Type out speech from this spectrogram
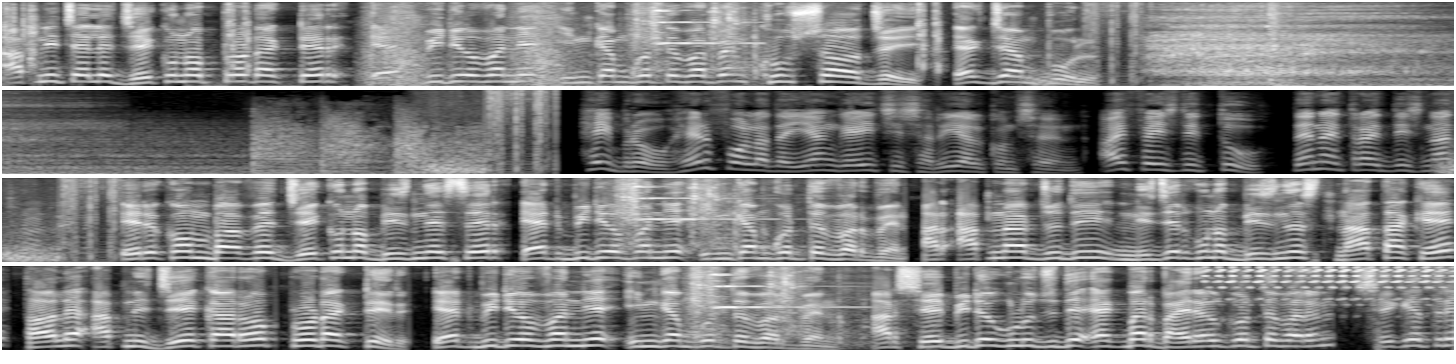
আপনি চাইলে যে কোনো প্রোডাক্টের অ্যাড ভিডিও বানিয়ে ইনকাম করতে পারবেন খুব সহজেই example Hey bro, hair fall at a young age is a real concern. I faced it too. Then I tried this natural remedy. এরকম ভাবে যে কোনো বিজনেসের অ্যাড ভিডিও বানিয়ে ইনকাম করতে পারবেন আর আপনার যদি নিজের কোনো বিজনেস না থাকে তাহলে আপনি যে কারও প্রোডাক্টের অ্যাড ভিডিও বানিয়ে ইনকাম করতে পারবেন আর সেই ভিডিওগুলো যদি একবার ভাইরাল করতে পারেন সেক্ষেত্রে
